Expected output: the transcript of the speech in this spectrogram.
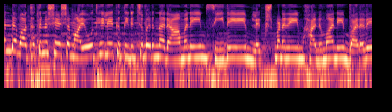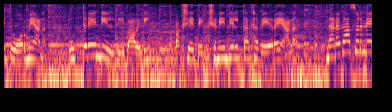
രാവണന്റെ വധത്തിനു ശേഷം അയോധ്യയിലേക്ക് തിരിച്ചുവരുന്ന രാമനെയും സീതയെയും ലക്ഷ്മണനെയും ഹനുമാനെയും വരവേറ്റ ഓർമ്മയാണ് ഉത്തരേന്ത്യയിൽ ദീപാവലി. പക്ഷേ ദക്ഷിണേന്ത്യയിൽ കഥ വേറെയാണ്. നരകാസുരനെ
